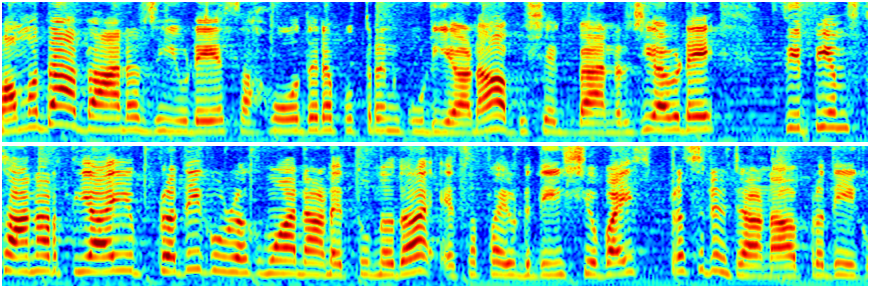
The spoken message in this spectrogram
മമതാ ബാനർജിയുടെ സഹോദരപുത്രൻ കൂടിയാണ് അഭിഷേക് ബാനർജി. അവിടെ സി പി എം സ്ഥാനാർത്ഥിയായി പ്രതീക് റഹ്മാനാണ് എത്തുന്നത്. എസ് എഫ് ഐയുടെ ദേശീയ വൈസ് പ്രസിഡന്റാണ് പ്രതീക്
